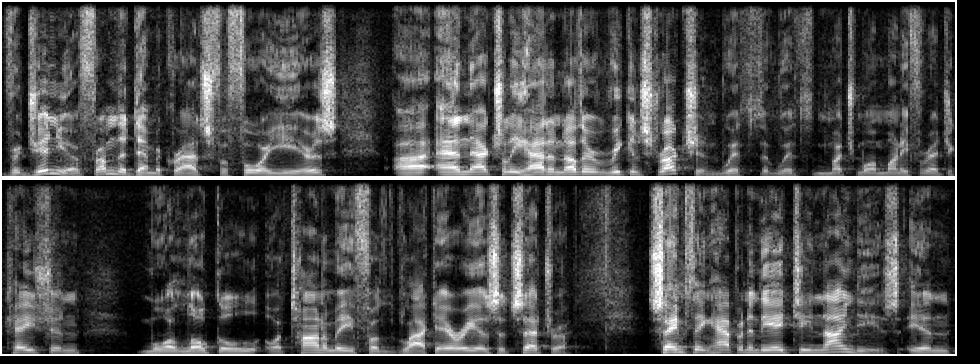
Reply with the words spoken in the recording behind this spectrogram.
Virginia from the Democrats for four years uh, and actually had another reconstruction with, with much more money for education, more local autonomy for black areas, et cetera. Same thing happened in the 1890s in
